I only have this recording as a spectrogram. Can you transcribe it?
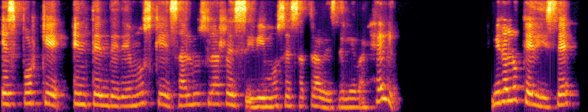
es porque entenderemos que esa luz la recibimos es a través del Evangelio. Mira lo que dice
